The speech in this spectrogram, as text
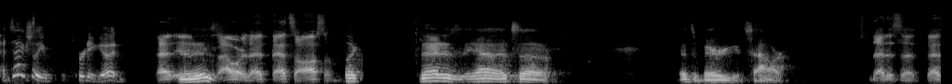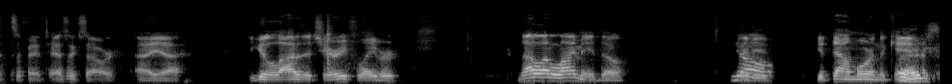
That's actually pretty good. That It is, is. sour. That that's awesome. Like that is, yeah, that's a, that's a very good sour. That is a that's a fantastic sour. I uh you get a lot of the cherry flavor. Not a lot of limeade though. No, Maybe get down more in the can. it's-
